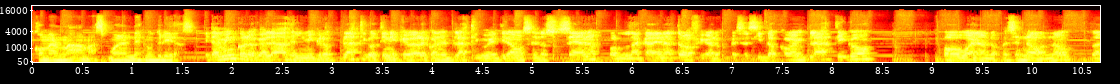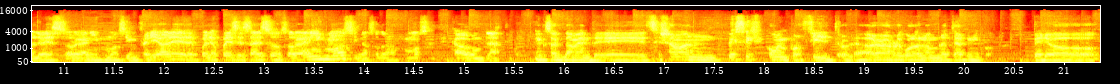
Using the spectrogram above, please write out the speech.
comer nada más, mueren desnutridas. Y también con lo que hablabas del microplástico tiene que ver con el plástico que tiramos en los océanos por la cadena trófica. Los pececitos comen plástico, o bueno, los peces no, ¿no? Tal vez organismos inferiores, después los peces a esos organismos y nosotros nos comemos el pescado con plástico. Exactamente, eh, se llaman peces que comen por filtro, ahora no recuerdo el nombre técnico, pero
